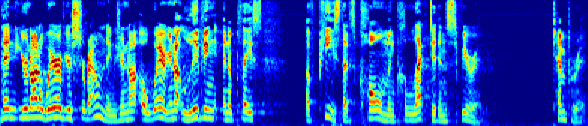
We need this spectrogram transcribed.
then you're not aware of your surroundings. You're not aware. You're not living in a place of peace that is calm and collected in spirit, temperate.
